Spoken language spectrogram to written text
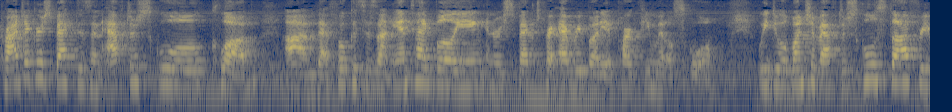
Project Respect is an after-school club um, that focuses on anti-bullying and respect for everybody at Parkview Middle School. We do a bunch of after-school stuff, we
